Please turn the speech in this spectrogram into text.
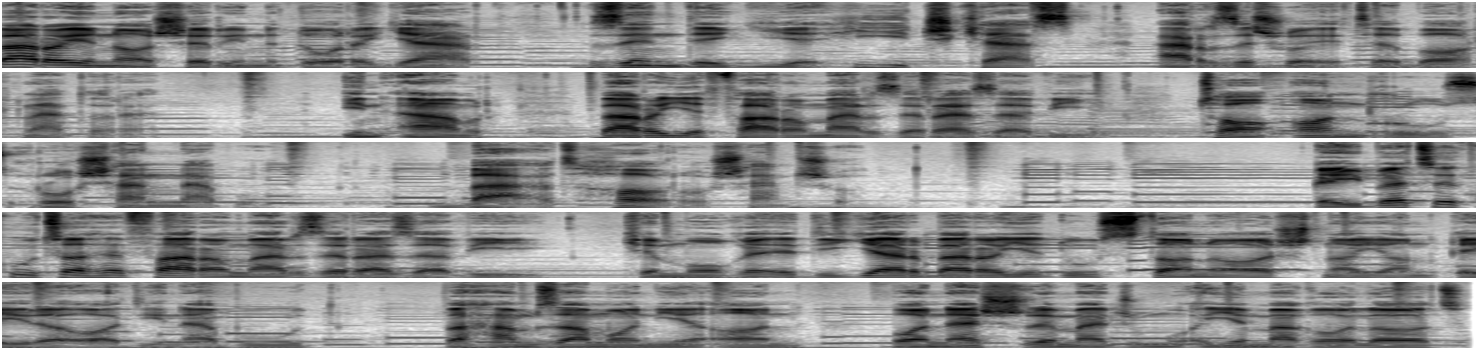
برای ناشرین دورگرد زندگی هیچ کس ارزش و اعتبار ندارد. این امر برای فرامرز رضوی تا آن روز روشن نبود. بعدها روشن شد. غیبت کوتاه فرامرز رضوی که موقع دیگر برای دوستان و آشنایان غیر عادی نبود و همزمانی آن با نشر مجموعه مقالات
